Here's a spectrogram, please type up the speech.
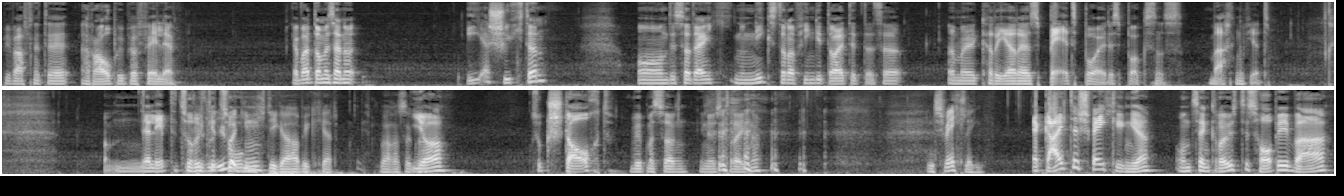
bewaffnete Raubüberfälle. Er war damals auch noch eher schüchtern und es hat eigentlich noch nichts darauf hingedeutet, dass er einmal Karriere als Bad Boy des Boxens machen wird. Ähm, er lebte zurückgezogen. Übergewichtiger, habe ich gehört. War er sogar. Ja, so gestaucht, würde man sagen, in Österreich. Ne? Ein Schwächling. Er galt als Schwächling, ja. Und sein größtes Hobby war,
